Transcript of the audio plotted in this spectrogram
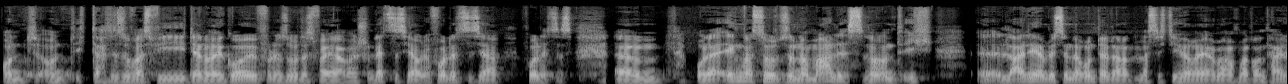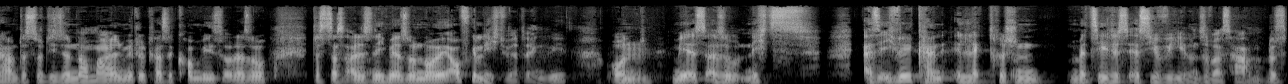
und, und ich dachte sowas wie der neue Golf oder so, das war ja aber schon letztes Jahr oder vorletztes Jahr, vorletztes. Ähm, oder irgendwas so, so Normales. Ne? Und ich äh, leide ja ein bisschen darunter, da lasse ich die Hörer ja immer auch mal dran teilhaben, dass so diese normalen Mittelklasse-Kombis oder so, dass das alles nicht mehr so neu aufgelegt wird irgendwie. Und Mhm. mir ist also nichts, also ich will keinen elektrischen Mercedes SUV und sowas haben. Das,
